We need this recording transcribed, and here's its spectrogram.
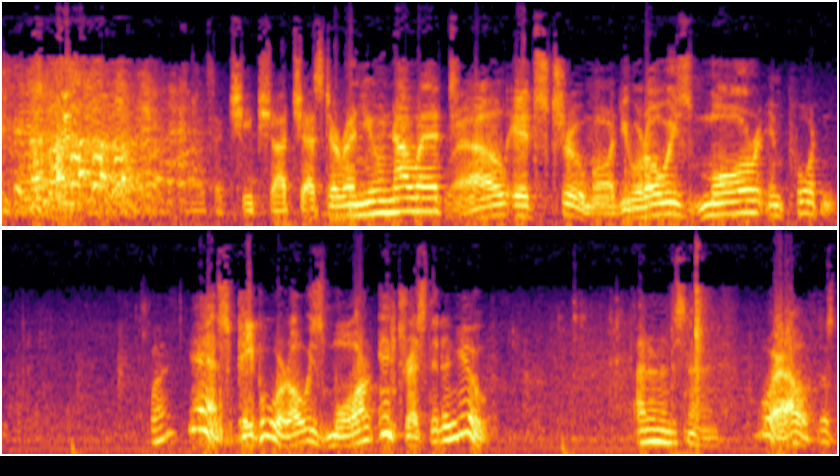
That's a cheap shot, Chester, and you know it. Well, it's true, Maud. You were always more important. What? Yes, people were always more interested in you. I don't understand. Well, just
